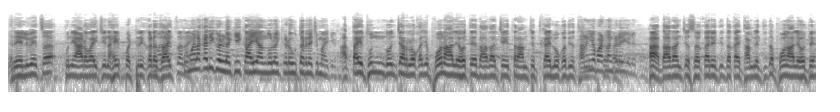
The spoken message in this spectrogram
रेल्वेचं कुणी अडवायची नाही पटरीकडे जायचं नाही. तुम्हाला कधी कळलं की काही आंदोलक इकडे उतरल्याची माहिती? आता इथून दोन चार लोकांचे फोन आले होते दादाचे इतर आमचे काही लोक तिथे थांबले. पाटलांकडे गेले हा दादांचे सहकार्य तिथं काही थांबले तिथं फोन आले होते.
